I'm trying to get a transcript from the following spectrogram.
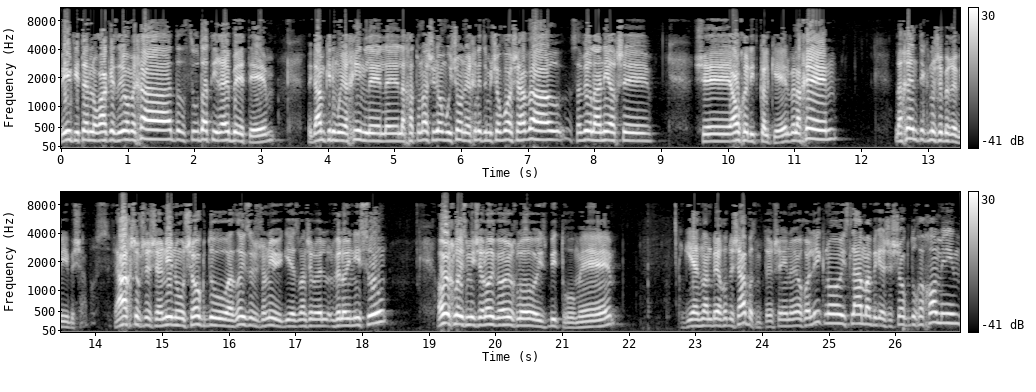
ואם תיתן לו רק איזה יום אחד, אז הסעודה תיראה בהתאם. וגם כן אם הוא יכין לחתונה של יום ראשון, הוא יכין את זה משבוע שעבר, סביר להניח ש... שהאוכל יתקלקל, ולכן, לכן תקנו שברביעי בשבוס. ועכשיו ששנינו שוקדו, אז אוי זה ששני הגיע הזמן שלו ולא הניסו, אורך לא יסמי שלוי ואורך לא יסבי תרומה. הגיע הזמן באיכות בשבוס, מתוך שאינו יכול לקנו, אסלאמה בגלל ששוקדו חכומים,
